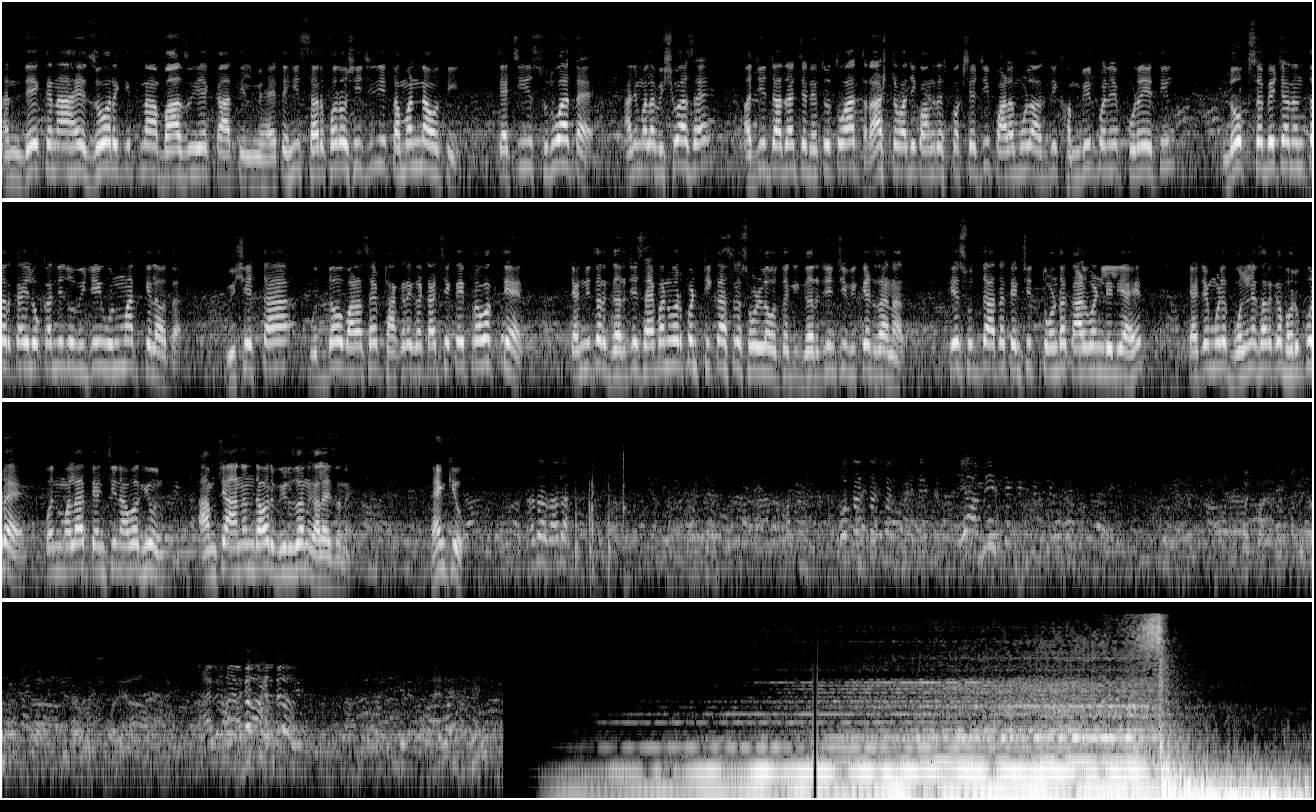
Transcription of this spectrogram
आणि देखना है जोर कितना बाजू कातिल में है। तर ही सरफरोशीची जी तमन्ना होती त्याची ही सुरुवात आहे आणि मला विश्वास आहे अजितदादांच्या नेतृत्वात राष्ट्रवादी काँग्रेस पक्षाची पाळमुळं अगदी खंबीरपणे पुढे येतील. लोकसभेच्या नंतर काही लोकांनी जो विजयी उन्माद केला होता विशेषतः उद्धव बाळासाहेब ठाकरे गटाचे काही प्रवक्ते आहेत. त्यांनी तर गर्जे साहेबांवर पण टीकास्त्र सोडलं होतं की गर्जेंची विकेट जाणार. ते सुद्धा आता त्यांची तोंड काळवणलेली आहेत. त्याच्यामुळे बोलण्यासारखं भरपूर आहे पण मला त्यांची नावं घेऊन आमच्या आनंदावर विरजन घालायचं नाही. Thank you Hallo, hallo, hallo!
